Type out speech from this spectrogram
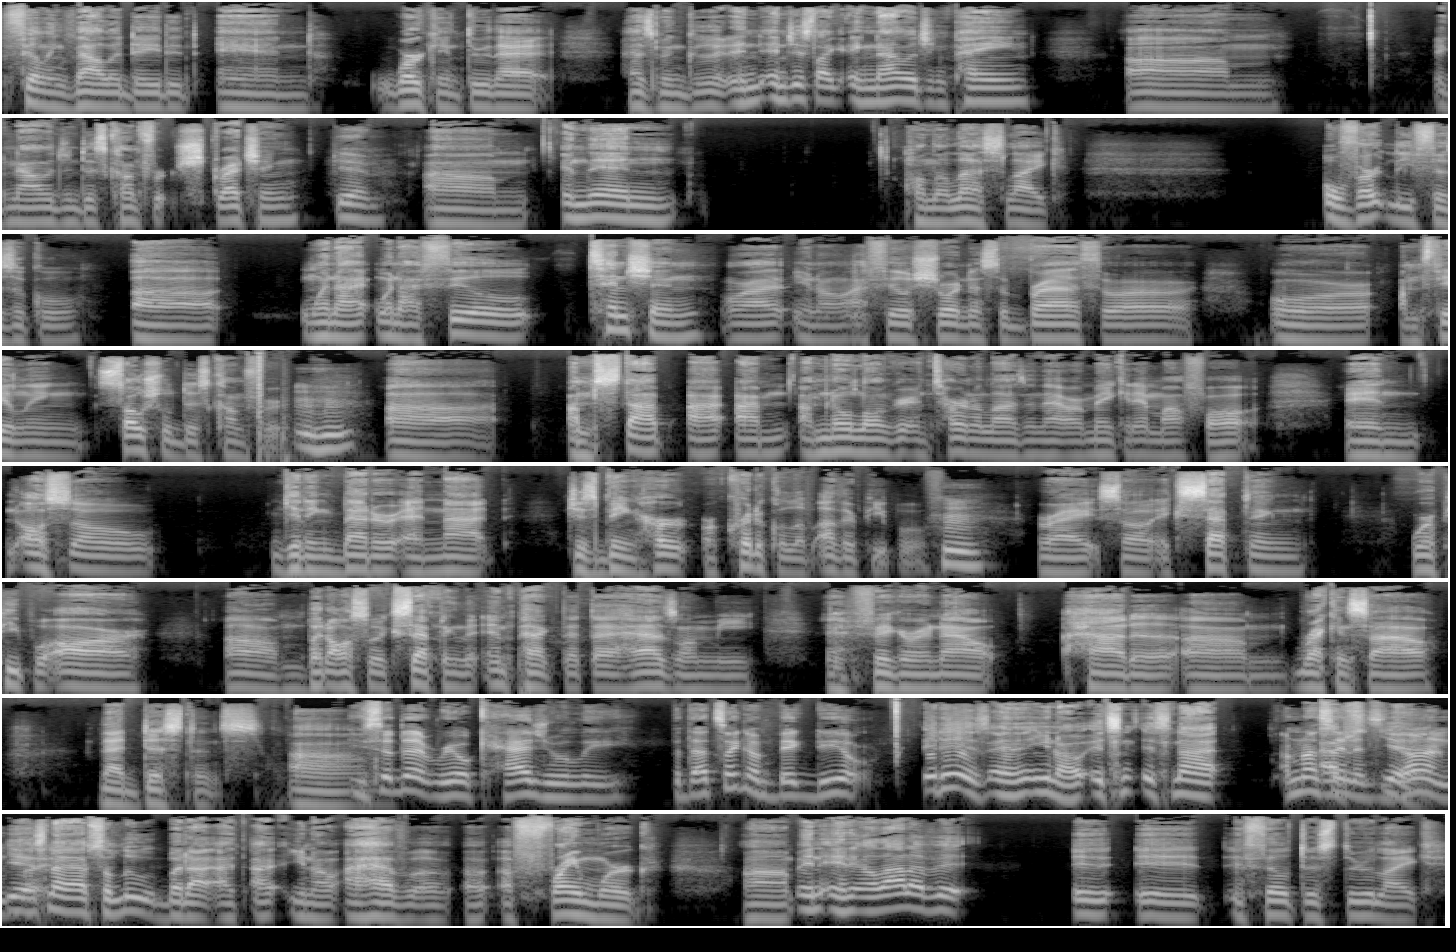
feeling validated and working through that has been good, and and just like acknowledging pain, um, acknowledging discomfort, stretching, yeah, um, and then on the less like overtly physical, uh, when I when I feel tension or I you know I feel shortness of breath or or I'm feeling social discomfort, hmm uh, I'm stop. I, I'm I'm no longer internalizing that or making it my fault, and also getting better at not just being hurt or critical of other people. Hmm. Right. So accepting where people are, um, but also accepting the impact that that has on me, and figuring out how to um, reconcile that distance. Um, You said that real casually, but that's like a big deal. it is, and you know, it's it's not I'm not saying Abs- it's yeah, done. Yeah, it's not absolute, but I, I, I you know, I have a, a, a framework, um, and and a lot of it, it, it, it filters through like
